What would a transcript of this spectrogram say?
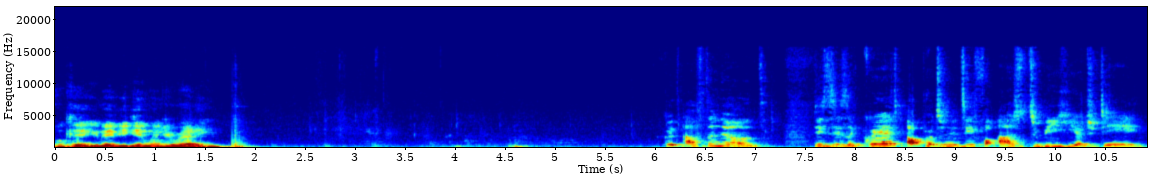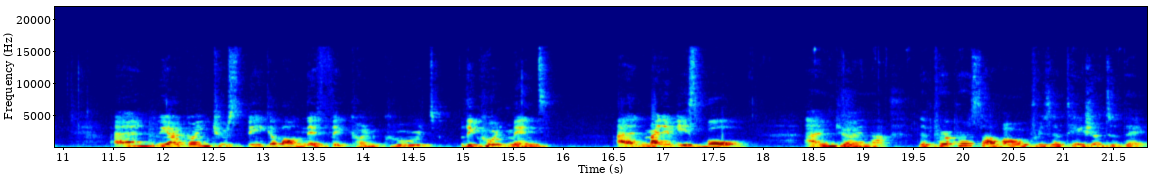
Okay, you may begin when you're ready. Good afternoon. This is a great opportunity for us to be here today. And we are going to speak about Netflix recruit, recruitment. And my name is Bo. I'm Joanna. The purpose of our presentation today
